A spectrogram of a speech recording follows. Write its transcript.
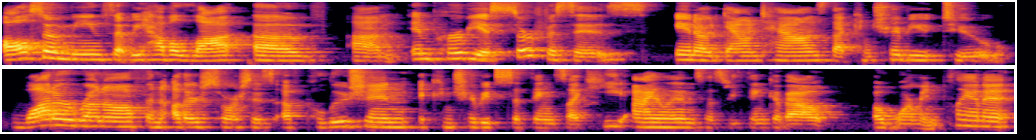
also means that we have a lot of um, impervious surfaces in our downtowns that contribute to water runoff and other sources of pollution. It contributes to things like heat islands as we think about a warming planet.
